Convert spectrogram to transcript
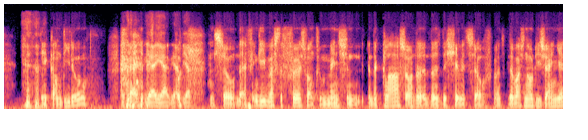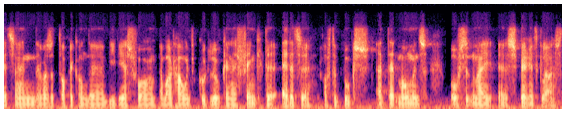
DeCandido. Okay. Yeah, yeah, yeah, yeah. So I think he was the first one to mention the class or the, the, the ship itself, but there was no design yet, and there was a topic on the BBS forum about how it could look, and I think the editor of the books at that moment posted my uh, spirit class.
